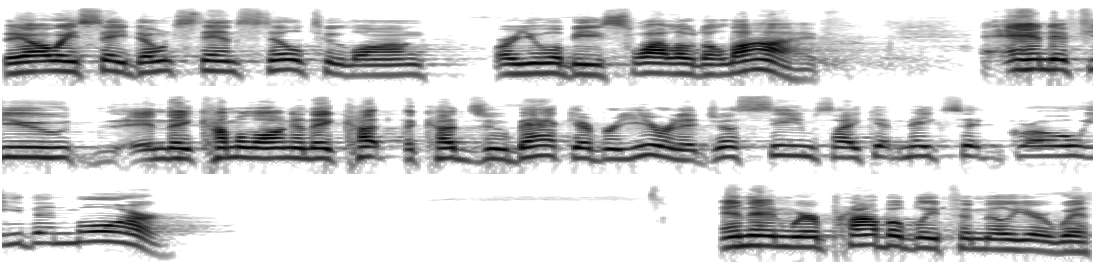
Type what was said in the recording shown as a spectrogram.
They always say, don't stand still too long or you will be swallowed alive. And if you, and they come along and they cut the kudzu back every year, and it just seems like it makes it grow even more. And then we're probably familiar with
